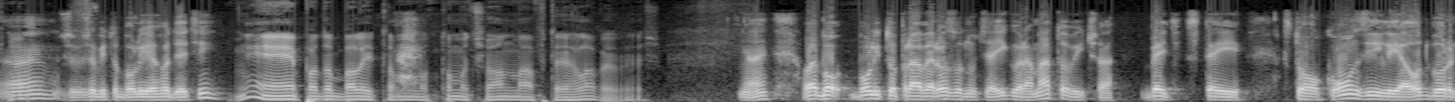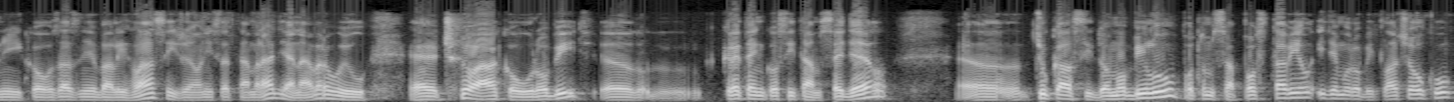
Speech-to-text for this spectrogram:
A, že, že by to boli jeho deti? Nie, podobali tomu, tomu, čo on má v tej hlave, vieš. Ne? Lebo boli to práve rozhodnutia Igora Matoviča, veď z, tej, z toho konzília odborníkov zaznievali hlasy, že oni sa tam radia, navrhujú, e, čo a ako urobiť. E, Kretenko si tam sedel, e, ťukal si do mobilu, potom sa postavil, idem urobiť tlačovku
